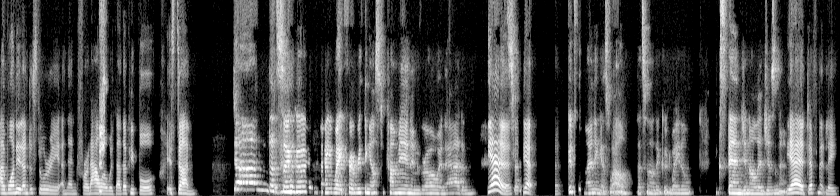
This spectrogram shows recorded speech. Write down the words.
I wanted understory, and then for an hour with other people, it's done. Done. That's so good. now you wait for everything else to come in and grow and add and yeah, yeah good for learning as well. That's another good way to expand your knowledge, isn't it? Yeah, definitely.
